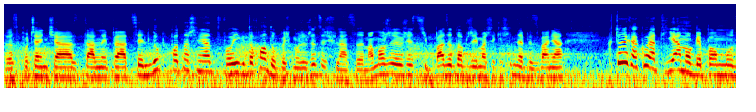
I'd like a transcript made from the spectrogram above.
rozpoczęcia zdalnej pracy lub podnoszenia Twoich dochodów. Być może jesteś freelancerem, a może już jest Ci bardzo dobrze i masz jakieś inne wyzwania, których akurat ja mogę pomóc,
